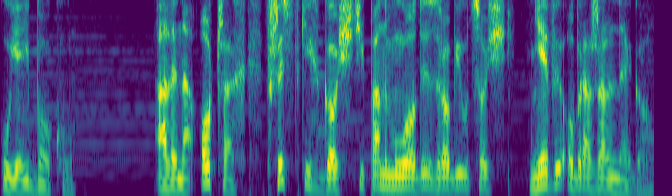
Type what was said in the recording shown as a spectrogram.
u jej boku. Ale na oczach wszystkich gości pan młody zrobił coś niewyobrażalnego.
